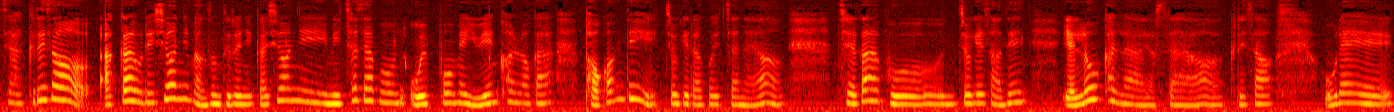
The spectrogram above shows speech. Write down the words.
자, 그래서 아까 우리 시원님 방송 들으니까 시원님이 찾아본 올 봄의 유행 컬러가 버건디 쪽이라고 했잖아요. 제가 본 쪽에서는 옐로우 컬러였어요. 그래서 올해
